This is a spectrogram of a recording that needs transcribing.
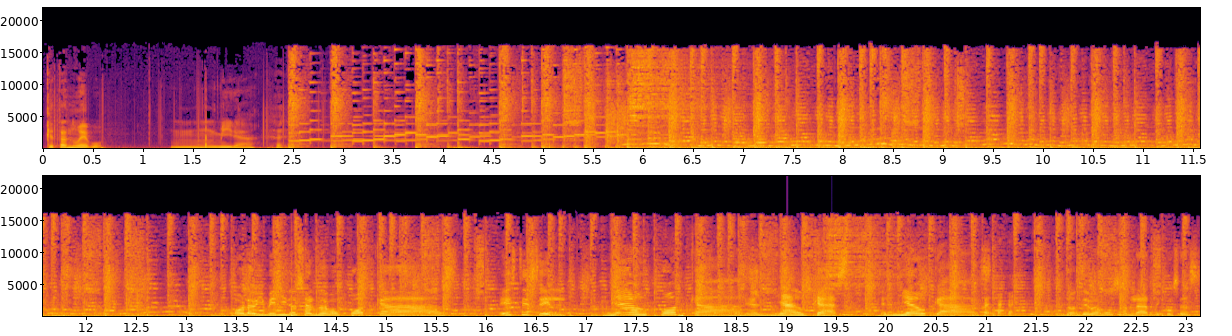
¿Qué tan nuevo? Mm, mira. Hola, bienvenidos al nuevo podcast. Este es el Miau Podcast. El Miaucast. El Miaucast. donde vamos a hablar de cosas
